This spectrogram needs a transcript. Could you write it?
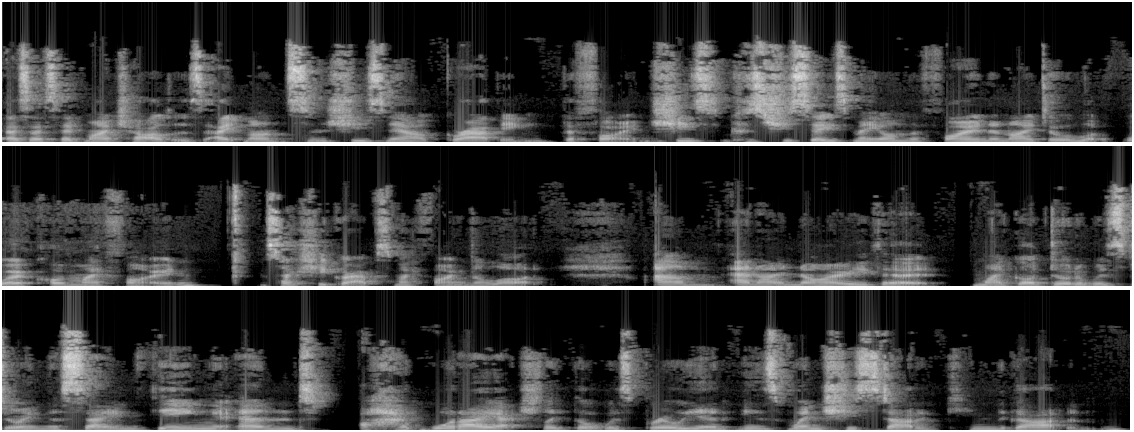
as I said, my child is eight months and she's now grabbing the phone. She's because she sees me on the phone and I do a lot of work on my phone. So she grabs my phone a lot. Um, and I know that my goddaughter was doing the same thing. And I, what I actually thought was brilliant is when she started kindergarten,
